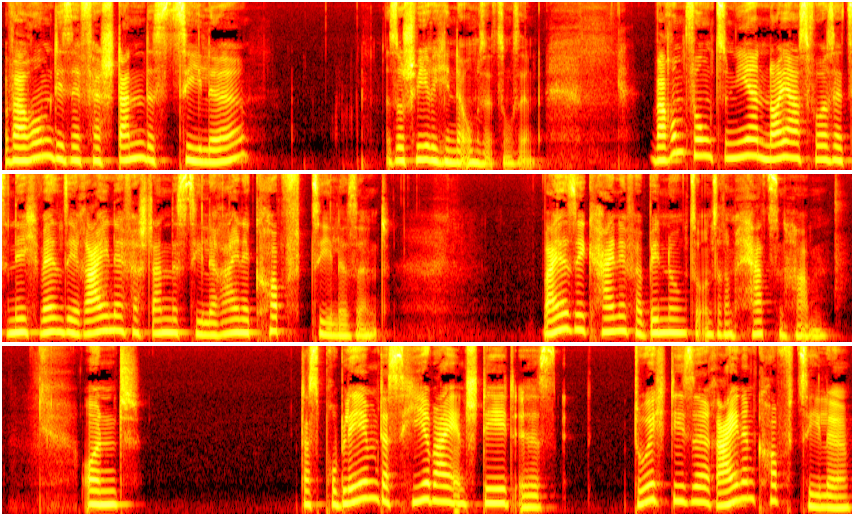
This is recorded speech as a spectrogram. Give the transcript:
warum diese Verstandesziele so schwierig in der Umsetzung sind. Warum funktionieren Neujahrsvorsätze nicht, wenn sie reine Verstandesziele, reine Kopfziele sind? Weil sie keine Verbindung zu unserem Herzen haben. Und das Problem, das hierbei entsteht, ist, durch diese reinen Kopfziele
